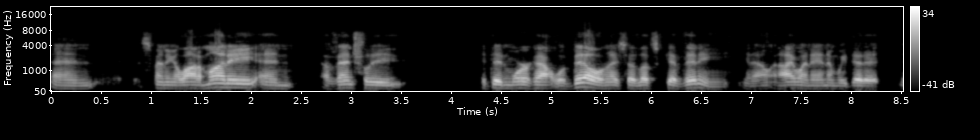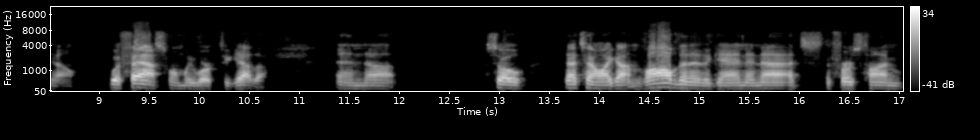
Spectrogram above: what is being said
and spending a lot of money, and eventually it didn't work out with Bill. And they said, let's get Vinny, you know. And I went in and we did it, you know. We're fast when we work together, and uh, so that's how I got involved in it again. And that's the first time,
